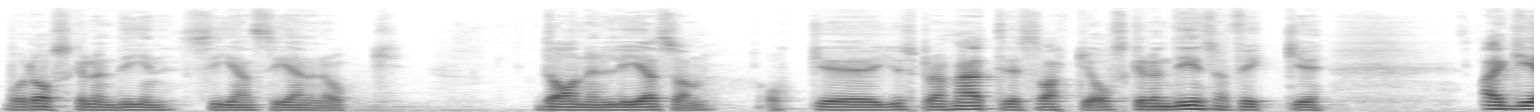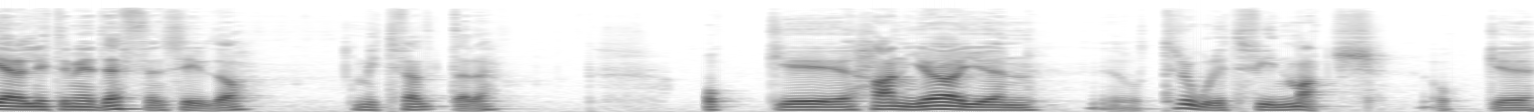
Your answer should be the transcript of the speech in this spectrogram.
Både Oskar Lundin, Sian Sener och Daniel Eliasson. Och eh, just på de här tre så vart det Oskar Lundin som fick eh, agera lite mer defensiv då. Mittfältare. Och eh, han gör ju en otroligt fin match. Och eh,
